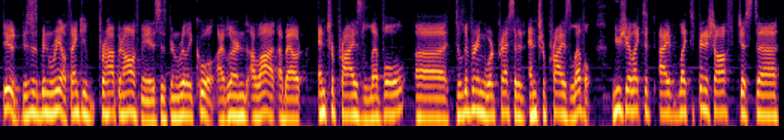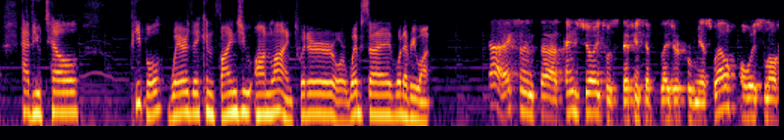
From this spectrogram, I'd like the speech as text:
dude, this has been real. Thank you for hopping on with me. This has been really cool. I've learned a lot about enterprise level, uh, delivering WordPress at an enterprise level. Usually, I like to I like to finish off just uh, have you tell people where they can find you online, Twitter or website, whatever you want. Yeah, excellent. Uh, thanks, Joe. It was definitely a pleasure for me as well. Always love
